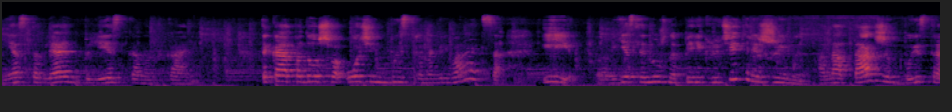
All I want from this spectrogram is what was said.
не оставляет блеска на ткани. Такая подошва очень быстро нагревается, и э, если нужно переключить режимы, она также быстро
